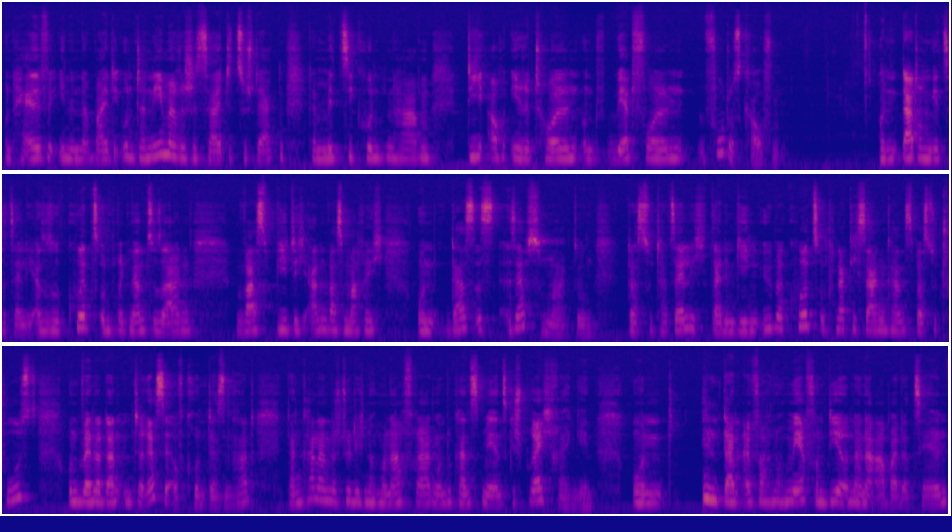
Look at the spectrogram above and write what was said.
und helfe ihnen dabei, die unternehmerische Seite zu stärken, damit sie Kunden haben, die auch ihre tollen und wertvollen Fotos kaufen. Und darum geht es tatsächlich. Also so kurz und prägnant zu sagen, was biete ich an, was mache ich. Und das ist Selbstvermarktung, dass du tatsächlich deinem Gegenüber kurz und knackig sagen kannst, was du tust. Und wenn er dann Interesse aufgrund dessen hat, dann kann er natürlich nochmal nachfragen und du kannst mehr ins Gespräch reingehen. Und dann einfach noch mehr von dir und deiner Arbeit erzählen.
